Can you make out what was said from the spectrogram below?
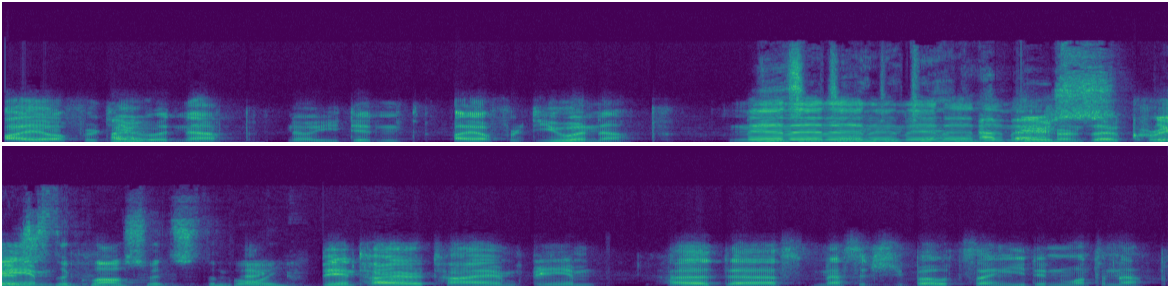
I offered I- you a nap. No, you didn't. I offered you a nap. Easy going to Na-na-na-na-na-na-na. town. There's- Turns out There's Cream, the Clausewitz, the boy. the entire time, Cream had uh, messaged you both saying you didn't want a nap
